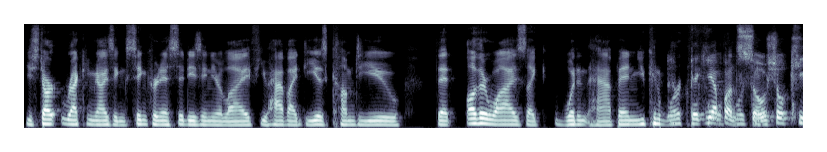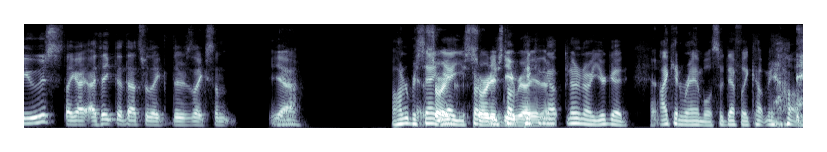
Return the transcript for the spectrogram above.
you start recognizing synchronicities in your life. You have ideas come to you that otherwise like wouldn't happen. You can work picking up on social cues. Like I, I, think that that's where like there's like some yeah. yeah. 100% yeah, you start, you start picking up no no no you're good yeah. i can ramble so definitely cut me off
